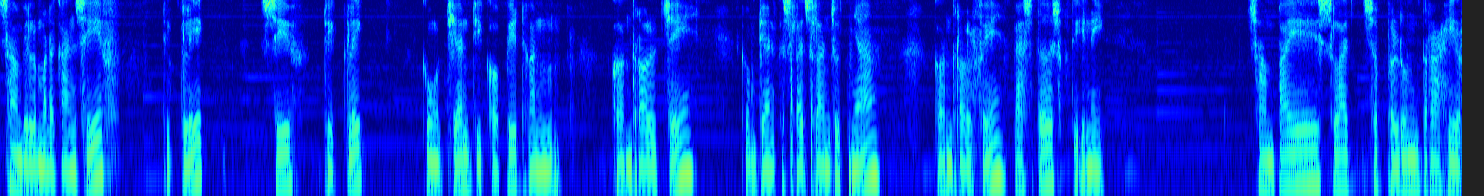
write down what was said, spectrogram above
sambil menekan shift diklik shift diklik kemudian di copy dengan Ctrl C kemudian ke slide selanjutnya Ctrl V paste seperti ini sampai slide sebelum terakhir.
